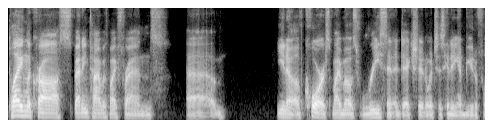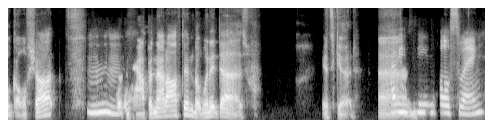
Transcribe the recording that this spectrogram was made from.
playing lacrosse, spending time with my friends, um, you know, of course, my most recent addiction, which is hitting a beautiful golf shot, Mm. doesn't happen that often, but when it does, it's good. Have you Um, seen Full Swing?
